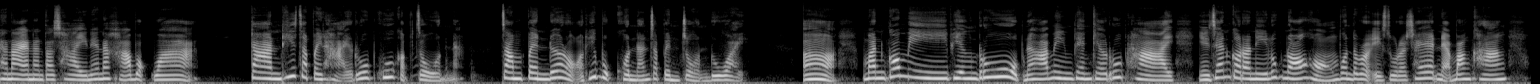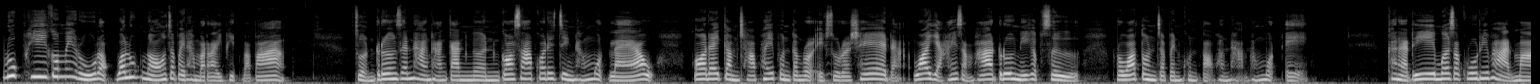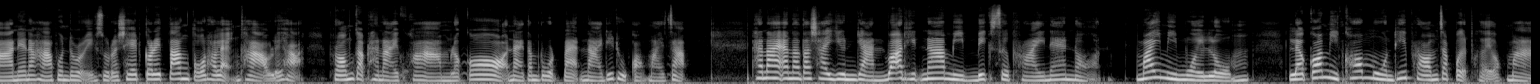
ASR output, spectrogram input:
ทนายอนันตชัยเนี่ยนะคะบอกว่าการที่จะไปถ่ายรูปคู่กับโจรน่ะจำเป็นด้วยหรอที่บุคคลนั้นจะเป็นโจรด้วย อ่ามันก็มีเพียงรูปนะคะ มีเพียงแค่รูปถ่าย อย่างเช่น กรณีลูกน้องของพลตำรวจเอกสุรเชษเนี่ย บางครั้ง ลูกพี่ก็ไม่รู้หรอกว่าลูกน้องจะไปทำอะไรผิดมาบ้าง ส่วนเรื่องเส้นทางทางการเงินก็ทราบข้อได้จริงทั้งหมดแล้ว ก็ได้กำชับให้พลตำรวจเอกสุรเชษฐ์ว่าอย่าให้สัมภาษณ์เรื่องนี้กับสื่อ เพราะว่าตนจะเป็นคนตอบคำถามทั้งหมดเองขณะที่เมื่อสักครู่ที่ผ่านมาเนี่ยนะคะพลตำรวจเอกสุรเชษฐ์ก็ได้ตั้งโต๊ะแถลงข่าวเลยค่ะ พร้อมกับทนายความแล้วก็นายตำรวจ 8 นายที่ถูกออกหมายจับ ทนายอนันตชัยยืนยันว่าอาทิตย์หน้ามีบิ๊กเซอร์ไพรส์แน่นอน ไม่มีมวยล้ม แล้วก็มีข้อมูลที่พร้อมจะเปิดเผยออกมา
